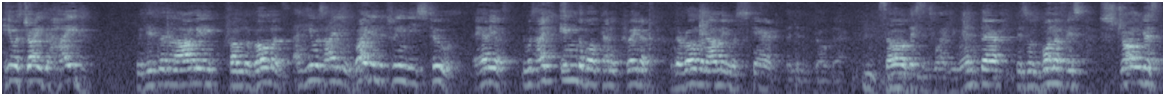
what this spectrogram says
He was trying to hide with his little army from the Romans, and he was hiding right in between these two areas. He was hiding in the volcanic crater, and the Roman army was scared. They didn't So this is why he went there. This was one of his strongest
